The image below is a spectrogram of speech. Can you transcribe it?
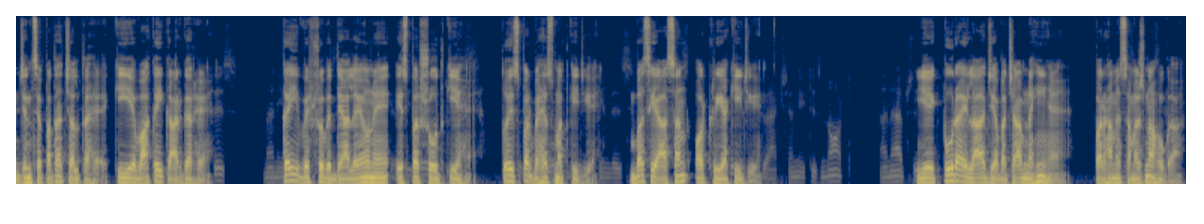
जिनसे पता चलता है कि ये वाकई कारगर है। कई विश्वविद्यालयों ने इस पर शोध किए हैं। तो इस पर बहस मत कीजिए। बस ये आसन और क्रिया कीजिए। ये एक पूरा इलाज या बचाव नहीं है, पर हमें समझना होगा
